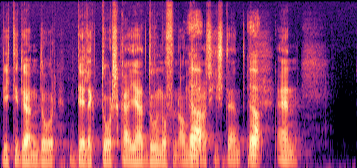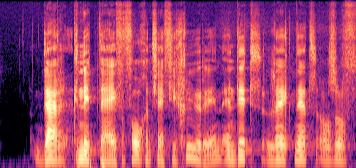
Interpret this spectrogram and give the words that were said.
liet hij dan door Delektorskaya doen of een andere assistent. En daar knipte hij vervolgens zijn figuren in. En dit lijkt net alsof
